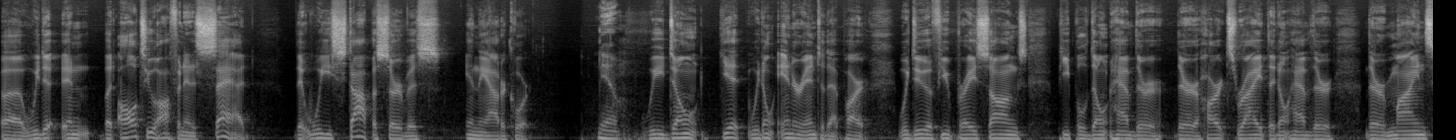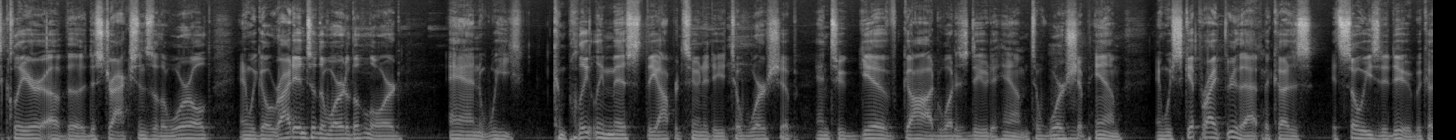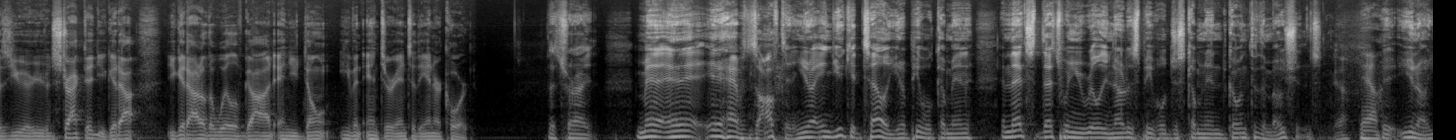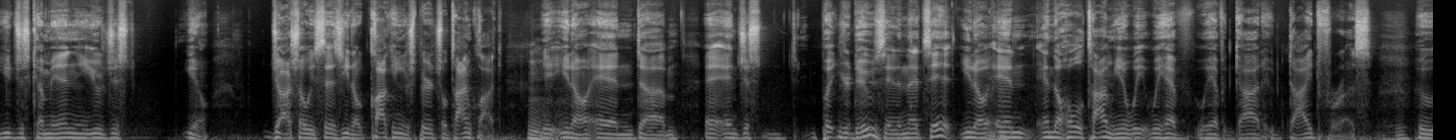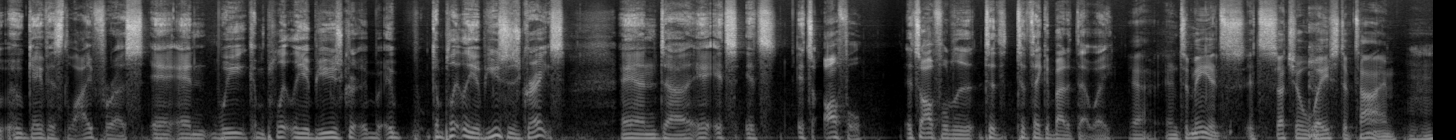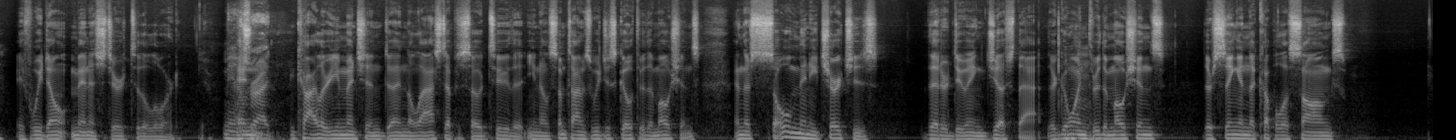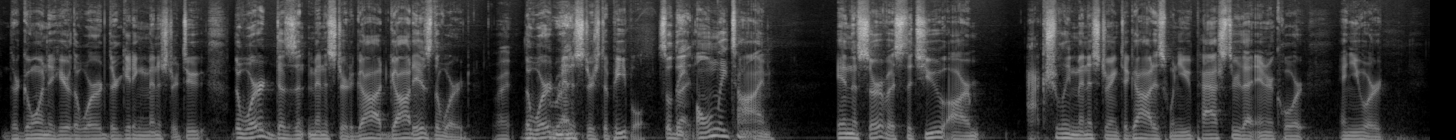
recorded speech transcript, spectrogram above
Uh, we did, and but all too often it is sad that we stop a service in the outer court. Yeah. We don't get we don't enter into that part. We do a few praise songs. People don't have their their hearts right. They don't have their their minds clear of the distractions of the world and we go right into the word of the Lord and we completely miss the opportunity to worship and to give God what is due to him, to worship mm-hmm. him. And we skip right through that because it's so easy to do because you're, you're distracted, you get out you get out of the will of God and you don't even enter into the inner court. That's right man, and it, it, happens often, you know, and you could tell, you know, people come in, and that's that's when you really notice people just coming in, going through the motions. Yeah, yeah. You know, you just come in, and you're just, you know, Josh always says, you know, clocking your spiritual time clock, mm-hmm. you, you, know, and um, and just putting your dues in, and that's it, you know, mm-hmm. and and the whole time, you know, we, we have we have a God who died for us, mm-hmm. who who gave His life for us, and, and we completely abuse completely abuses grace and uh, it, it's it's it's awful. It's awful to, to to think about it that way. Yeah, and to me, it's it's such a waste of time if we don't minister to the Lord. Yeah. And, That's right. and Kyler, you mentioned in the last episode too that you know sometimes we just go through the motions, and there's so many churches that are doing just that. They're going through the motions. They're singing a couple of songs. They're going to hear the word. They're getting ministered to. The word doesn't minister to God. God is the word. Right. The word Right. ministers to people. So the Right. only time in the service that you are actually ministering to God is when you pass through that inner court and you are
